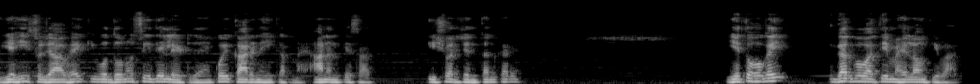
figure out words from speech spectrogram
यही सुझाव है कि वो दोनों सीधे लेट जाएँ, कोई कार्य नहीं करना है, आनंद के साथ। ईश्वर चिंतन करें। ये तो हो गई गर्भवती महिलाओं की बात।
